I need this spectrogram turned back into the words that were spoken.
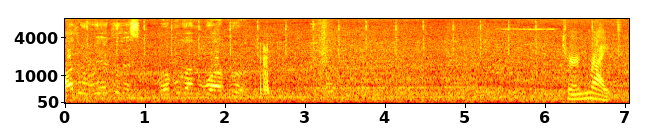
other vehicle is Romulan. Turn right.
